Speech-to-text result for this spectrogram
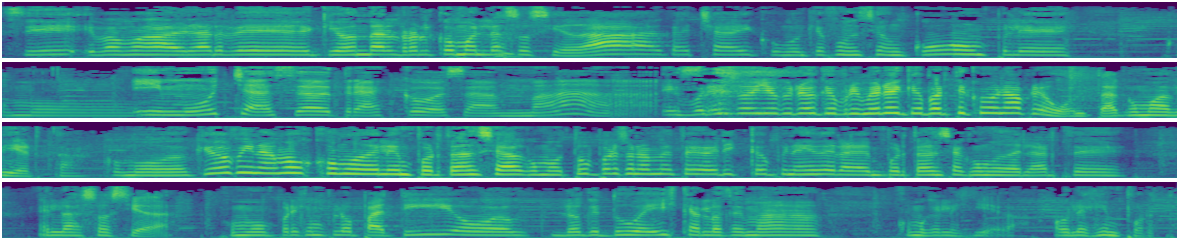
sí, y vamos a hablar de qué onda el rol como en la sociedad, ¿cachai? Como qué función cumple, como... y muchas otras cosas más. Y por eso yo creo que primero hay que partir con una pregunta, como abierta. Como, ¿qué opinamos como de la importancia, como tú personalmente, Eric, qué opináis de la importancia como del arte en la sociedad? Como, por ejemplo, para ti o lo que tú veis que a los demás como que les llega o les importa.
